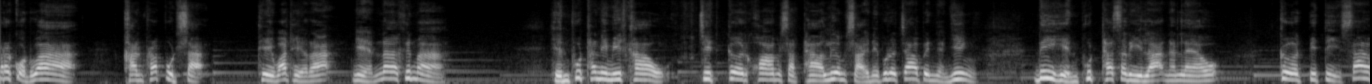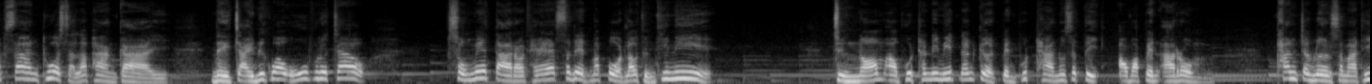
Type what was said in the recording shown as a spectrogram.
ปรากฏว่า คันพระปุตสะเทวเถระเหงนหน้าขึ้นมา เห็นพุทธนิมิตเข้า จิตเกิดความศรัทธาเลื่อมใสในพระเจ้าเป็นอย่างยิ่ง ได้เห็นพุทธสรีระนั้นแล้ว เกิดปิติซาบซ่านทั่วสารพางกาย ในใจนึกว่าโอ้พระเจ้า ทรงเมตตาเราแท้เสด็จมาโปรดเราถึงที่นี่ จึงน้อมเอาพุทธนิมิตนั้นเกิดเป็นพุทธานุสติเอามาเป็นอารมณ์ ท่านจำเริญสมาธิ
